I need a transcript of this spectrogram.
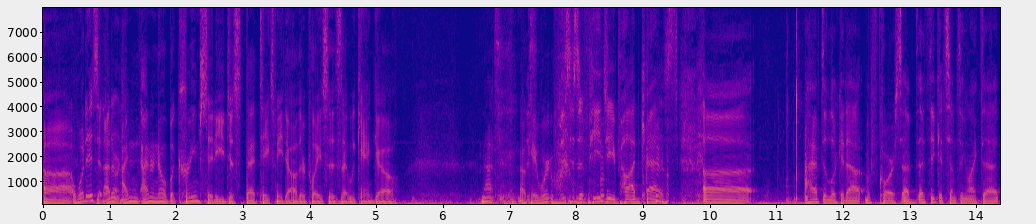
uh, what is it? I don't know. I, I don't know, but Cream City just that takes me to other places that we can't go. Not Okay, this, we're- this is a PG podcast. Uh, I have to look it out, of course. I, I think it's something like that.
